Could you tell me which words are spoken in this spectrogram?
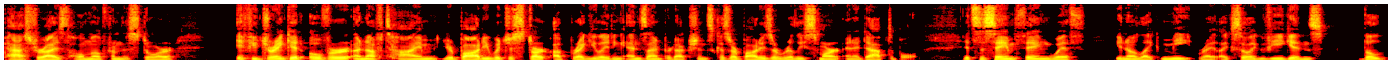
pasteurized whole milk from the store, if you drink it over enough time, your body would just start upregulating enzyme productions because our bodies are really smart and adaptable. It's the same thing with, you know, like meat, right? Like, so like vegans, they'll,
